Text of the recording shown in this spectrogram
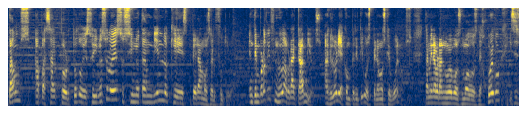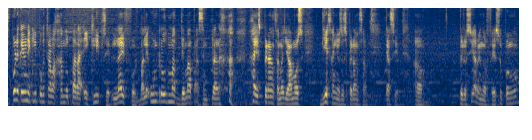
Vamos a pasar por todo eso y no solo eso, sino también lo que esperamos del futuro. En temporada 19 habrá cambios, a gloria competitivo esperemos que buenos. También habrá nuevos modos de juego y se supone que hay un equipo trabajando para Eclipse, Lightfall, ¿vale? Un roadmap de mapas, en plan, hay esperanza, ¿no? Llevamos 10 años de esperanza, casi. Ah, pero sigue habiendo fe, supongo.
